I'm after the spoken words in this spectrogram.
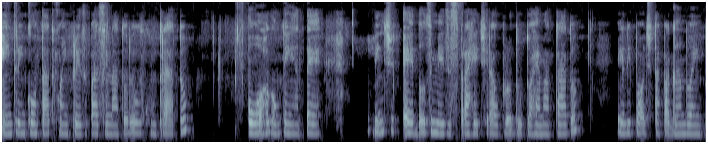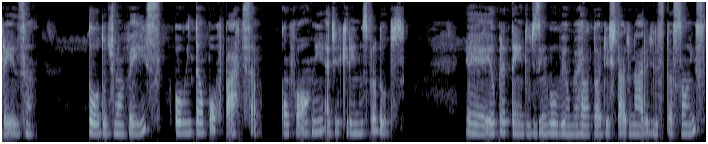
entra em contato com a empresa para assinar todo o contrato. O órgão tem até 20, é, 12 meses para retirar o produto arrematado. Ele pode estar tá pagando a empresa todo de uma vez ou então por partes conforme adquirindo os produtos. É, eu pretendo desenvolver o meu relatório de estágio na área de licitações,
